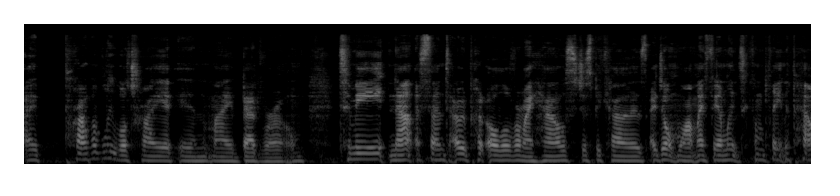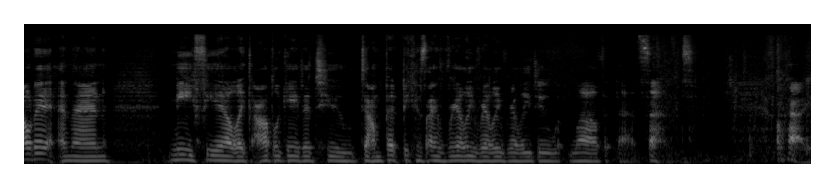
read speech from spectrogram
I probably will try it in my bedroom. To me, not a scent I would put all over my house just because I don't want my family to complain about it and then me feel like obligated to dump it because I really, really, really do love that scent. Okay,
